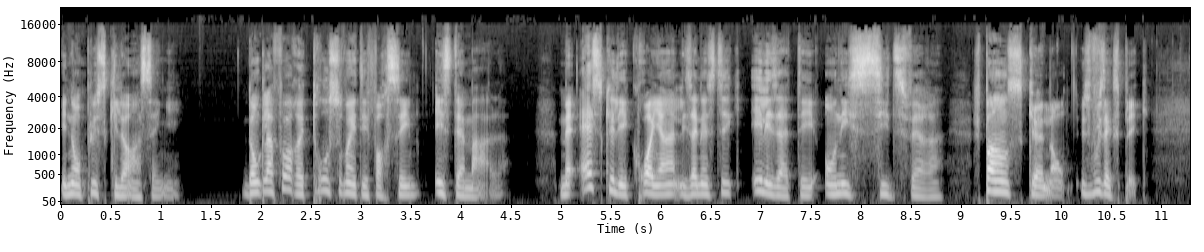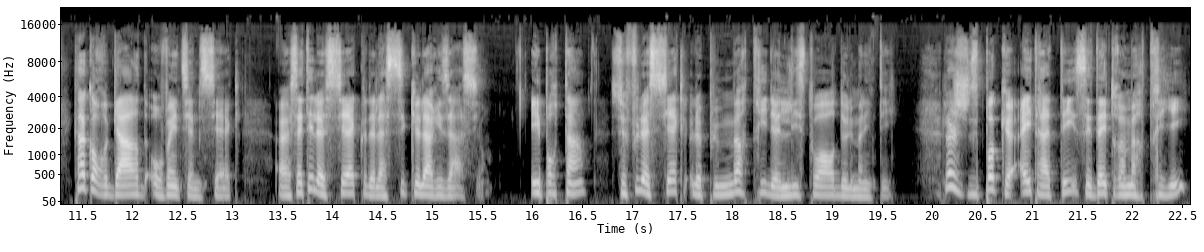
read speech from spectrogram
et non plus ce qu'il a enseigné. Donc la foi aurait trop souvent été forcée, et c'était mal. Mais est-ce que les croyants, les agnostiques et les athées, on est si différents? Je pense que non. Je vous explique. Quand on regarde au 20e siècle, euh, c'était le siècle de la sécularisation. Et pourtant, ce fut le siècle le plus meurtri de l'histoire de l'humanité. Là, je dis pas que être athée, c'est d'être meurtrier,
